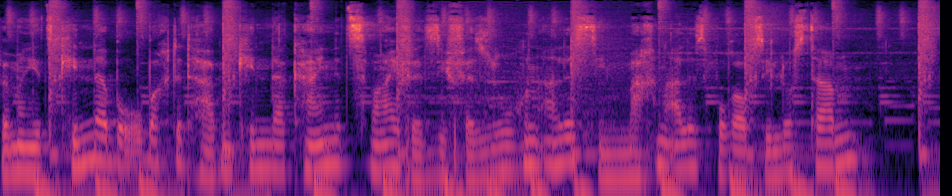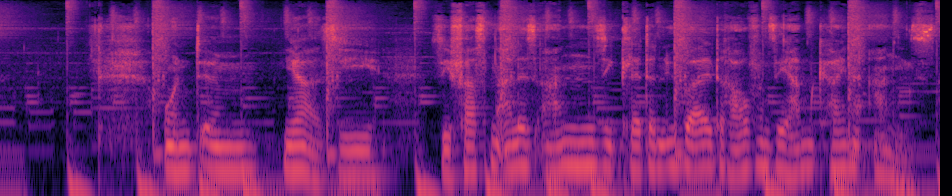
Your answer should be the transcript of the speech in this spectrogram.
wenn man jetzt Kinder beobachtet, haben Kinder keine Zweifel. Sie versuchen alles, sie machen alles, worauf sie Lust haben. Und ähm, ja, sie, sie fassen alles an, sie klettern überall drauf und sie haben keine Angst,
